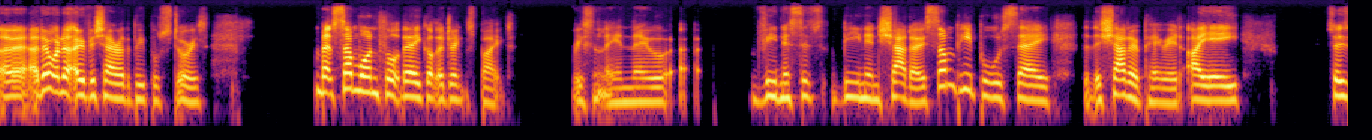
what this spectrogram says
Uh, I don't want to overshare other people's stories, but someone thought they got their drink spiked recently, and they were uh, Venus has been in shadow. Some people will say that the shadow period, i.e., so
